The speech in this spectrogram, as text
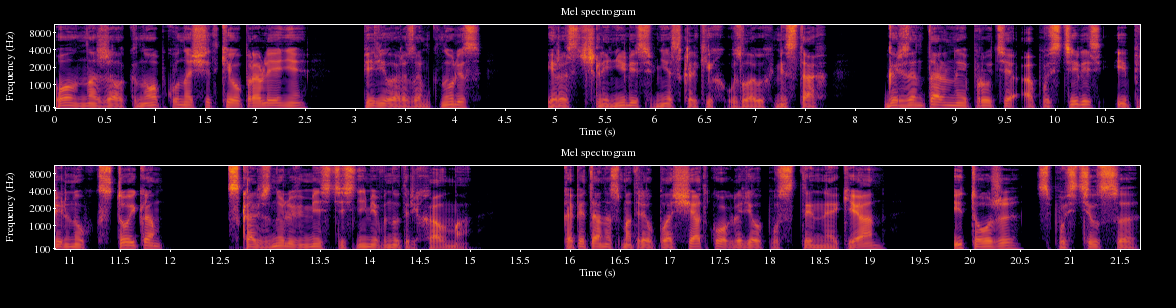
Он нажал кнопку на щитке управления, перила разомкнулись и расчленились в нескольких узловых местах. Горизонтальные прутья опустились и, прильнув к стойкам, скользнули вместе с ними внутрь холма. Капитан осмотрел площадку, оглядел пустынный океан и тоже спустился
